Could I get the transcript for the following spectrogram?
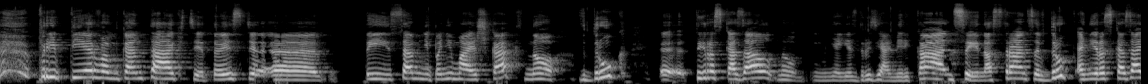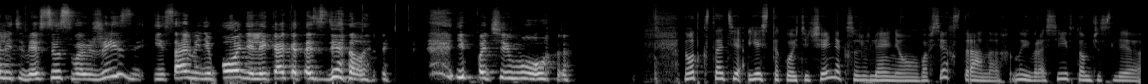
при первом контакте, то есть э, ты сам не понимаешь как, но вдруг Э, ты рассказал, ну, у меня есть друзья американцы, иностранцы, вдруг они рассказали тебе всю свою жизнь и сами не поняли, как это сделали и почему. Ну вот, кстати, есть такое течение, к сожалению, во всех странах, ну и в России в том числе,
